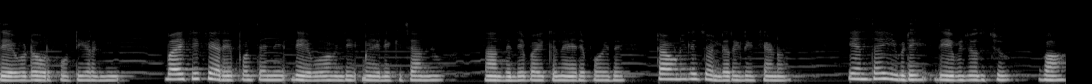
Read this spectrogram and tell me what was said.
ദേവു ഡോർ പൂട്ടി ഇറങ്ങി. ബൈക്കിൽ കയറിയപ്പോൾ തന്നെ ദേവു അവന്റെ മേലേക്ക് ചാഞ്ഞു. നന്ദന്റെ ബൈക്ക് നേരെ പോയത് ടൗണിലെ ജ്വല്ലറിയിലേക്കാണ്. എന്താ ഇവിടെ? ദേവു ചോദിച്ചു. വാ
